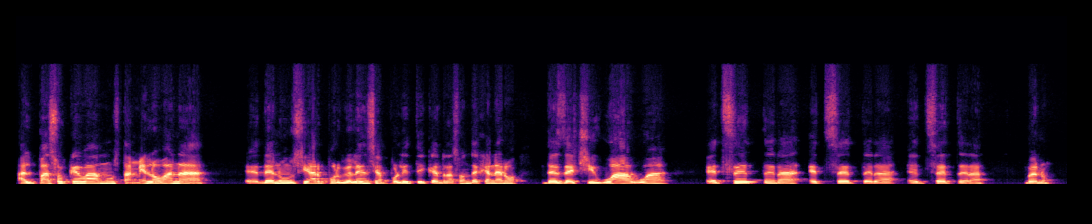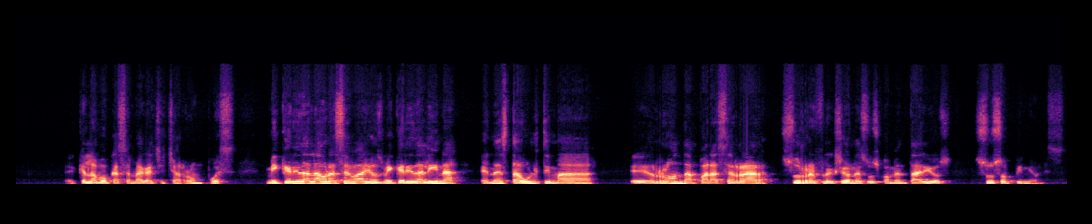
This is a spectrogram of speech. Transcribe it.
al paso que vamos también lo van a eh, denunciar por violencia política en razón de género desde Chihuahua, etcétera, etcétera, etcétera. Bueno, eh, que la boca se me haga chicharrón, pues. Mi querida Laura Ceballos, mi querida Lina, en esta última eh, ronda para cerrar sus reflexiones, sus comentarios, sus opiniones.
